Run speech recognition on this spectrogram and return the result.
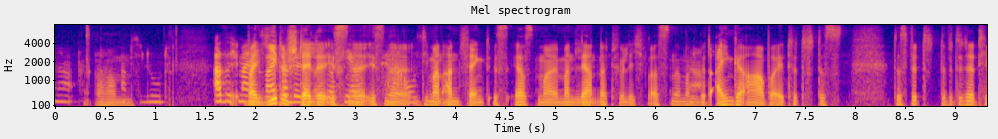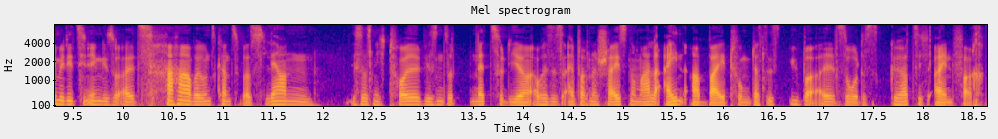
ja, Ähm, absolut. Also ich meine, weil jede Stelle ist eine, ist eine, die man anfängt, ist erstmal, man lernt natürlich was, ne? Man Ja. wird eingearbeitet. Das, das wird, das wird in der Tiermedizin irgendwie so als, haha, bei uns kannst du was lernen. Ist das nicht toll? Wir sind so nett zu dir. Aber es ist einfach eine scheiß normale Einarbeitung. Das ist überall so. Das gehört sich einfach.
